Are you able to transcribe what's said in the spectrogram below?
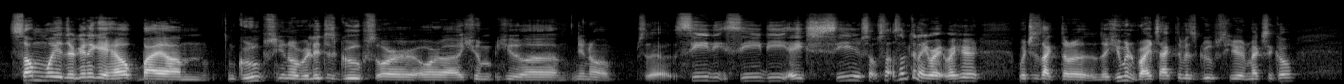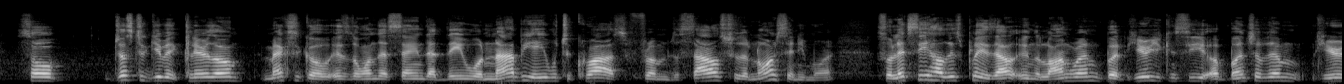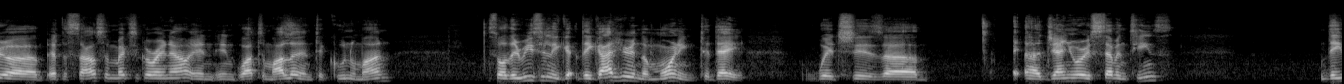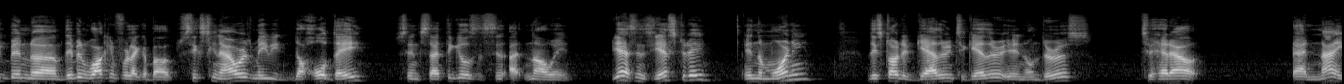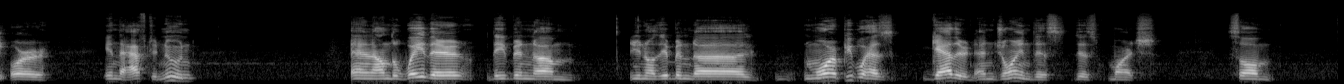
some way they're gonna get help by um, groups, you know, religious groups or or uh, hum, uh, you know uh, CD, CDHC or so, something like right right here, which is like the the human rights activist groups here in Mexico. So, just to give it clear though, Mexico is the one that's saying that they will not be able to cross from the south to the north anymore. So let's see how this plays out in the long run. But here you can see a bunch of them here uh, at the south of Mexico right now in, in Guatemala and Tecún Umán. So they recently got, they got here in the morning today, which is uh, uh, January 17th. They've been uh, they've been walking for like about 16 hours, maybe the whole day since I think it was uh, no wait, yeah, since yesterday in the morning. They started gathering together in Honduras to head out at night or in the afternoon. And on the way there, they've been, um, you know, they've been uh, more people has gathered and joined this this march. So um,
